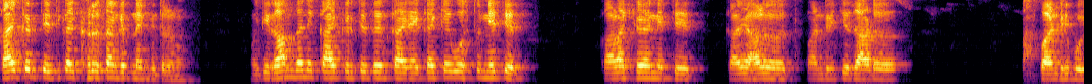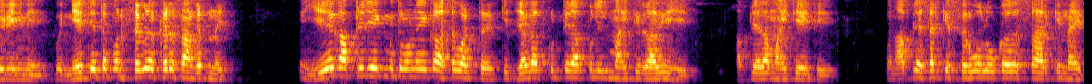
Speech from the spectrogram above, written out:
काय करते ते काही खरं सांगत नाहीत मित्रांनो. म्हणजे मग ती काय करते आणि काय नाही काही काही वस्तू नेतात काळा खेळा नेतात काळी हळद पांढरीचे झाडं पांढरी भोयरिंगणे पण नेते तर पण सगळं खरं सांगत नाहीत. पण एक आपल्याला एक मित्रांनो एक असं वाटतं की जगात कुठेतरी आपल्याला माहिती राहावी हे. आपल्याला माहिती आहे ते. पण आपल्यासारखे सर्व लोक सारखे नाहीत.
